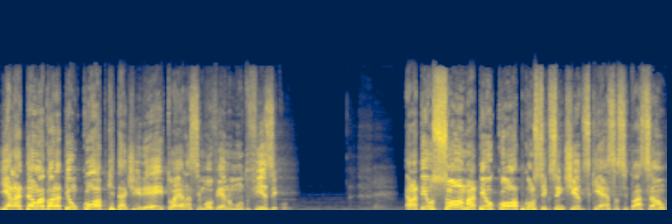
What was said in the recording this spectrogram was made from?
e ela então agora tem um corpo que dá direito a ela se mover no mundo físico. Ela tem o soma, tem o corpo com cinco sentidos, que é essa situação.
